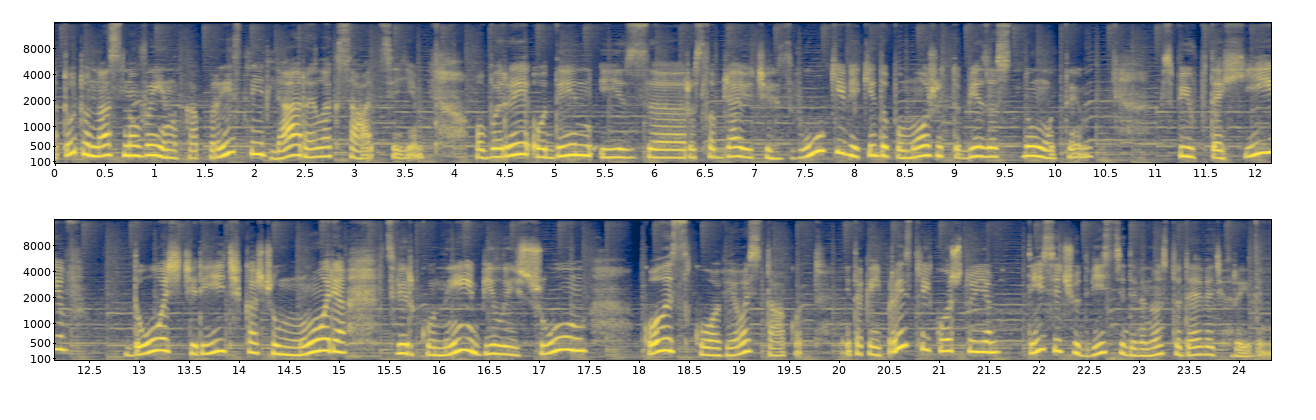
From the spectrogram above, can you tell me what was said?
А тут у нас новинка пристрій для релаксації. Обери один із е, розслабляючих звуків, які допоможуть тобі заснути. Спів птахів, дощ, річка, шум моря, цвіркуни, білий шум, колискові. Ось так от. І такий пристрій коштує 1299 гривень.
